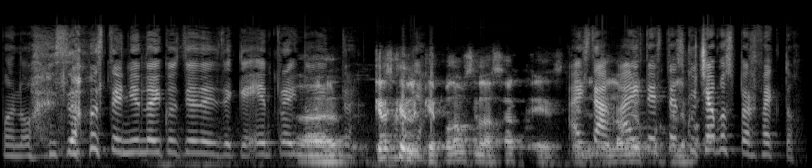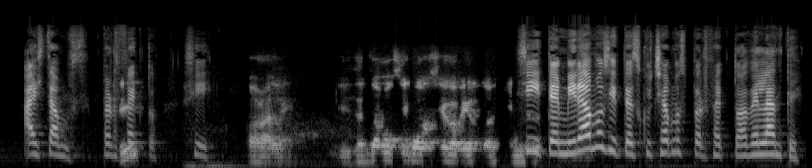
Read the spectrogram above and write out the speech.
Bueno, estamos teniendo ahí cuestiones de que entra y no entra. ¿Crees que, el que podamos enlazar? Este, ahí está, ahí te, escuchamos perfecto. Ahí estamos, perfecto, sí. Órale. Y Intentamos sigo, sigo abierto aquí. Sí, te miramos y te escuchamos perfecto. Adelante.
